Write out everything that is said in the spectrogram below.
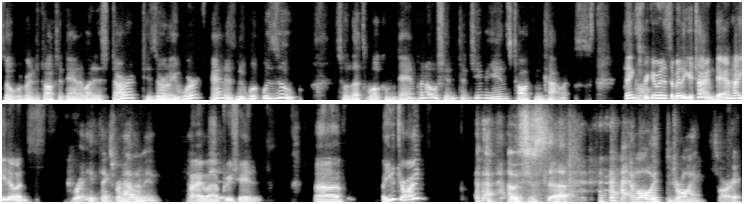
So we're going to talk to Dan about his start, his early work, and his new book with Zoop. So let's welcome Dan Panosian to GVN's Talking Comics. Thanks for giving us a bit of your time, Dan. How you doing? Great. Thanks for having me. I All right, well, I appreciate it. Uh, are you drawing? I was just, uh, I'm always drawing. Sorry.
